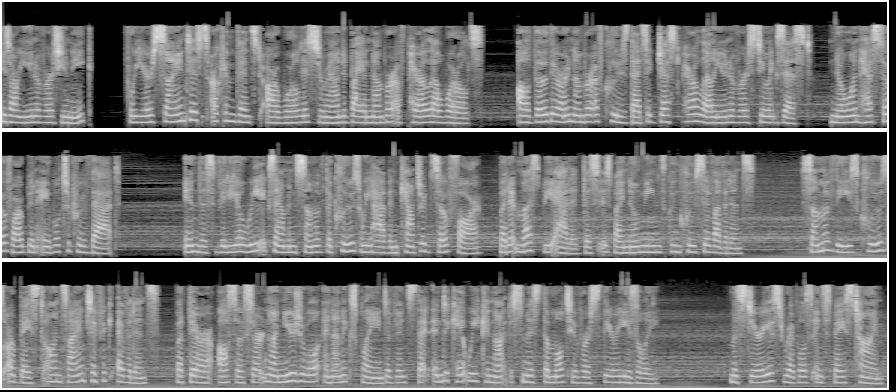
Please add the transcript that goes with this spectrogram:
Is our universe unique? For years, scientists are convinced our world is surrounded by a number of parallel worlds. Although there are a number of clues that suggest parallel universe do exist, no one has so far been able to prove that. In this video we examine some of the clues we have encountered so far, but it must be added this is by no means conclusive evidence. Some of these clues are based on scientific evidence, but there are also certain unusual and unexplained events that indicate we cannot dismiss the multiverse theory easily. Mysterious ripples in space-time.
